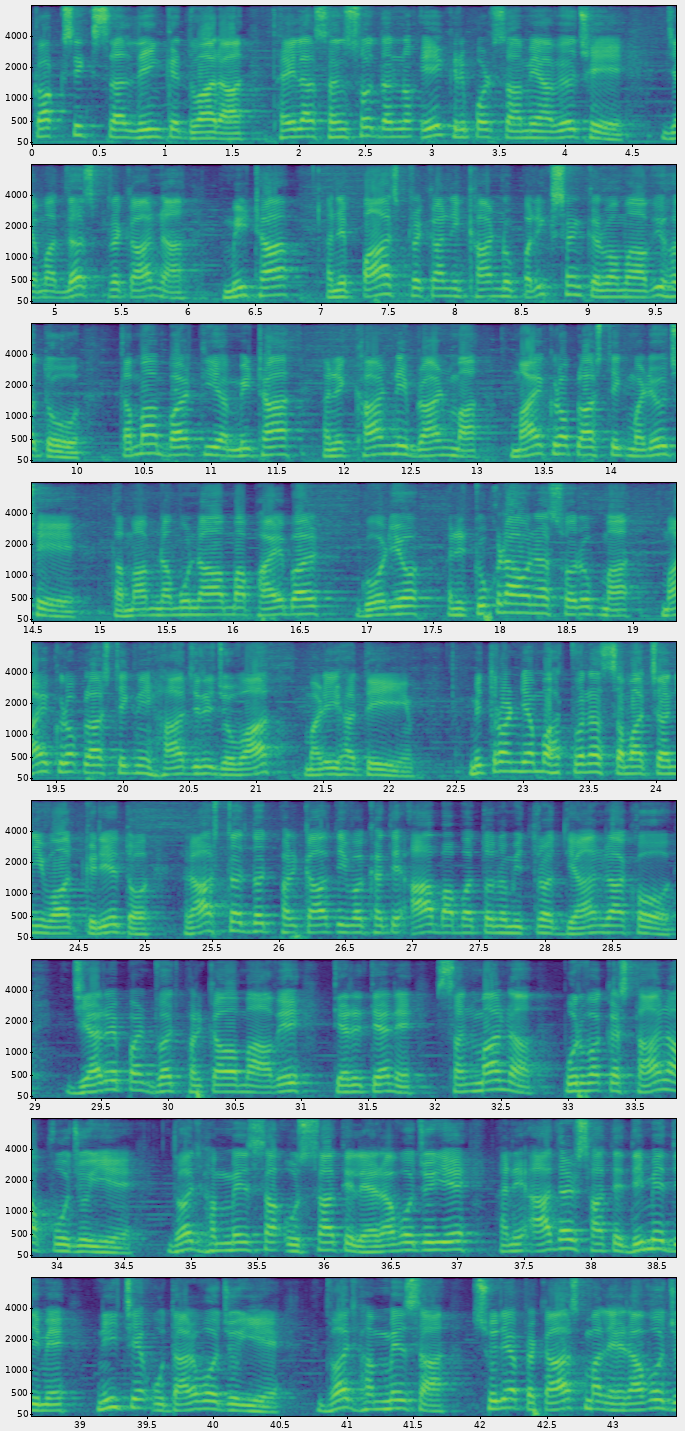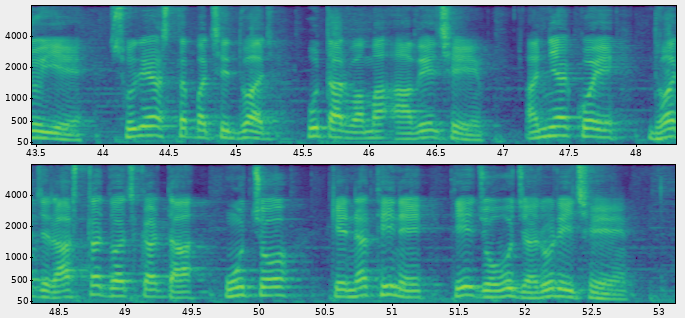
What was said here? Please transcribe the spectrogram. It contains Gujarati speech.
ટોક્સિક લિંક દ્વારા થયેલા સંશોધનનો એક રિપોર્ટ સામે આવ્યો છે, જેમાં દસ પ્રકારના મીઠા અને પાંચ પ્રકારની ખાંડનું પરીક્ષણ કરવામાં આવ્યું હતું. તમામ ભારતીય મીઠા અને ખાંડની બ્રાન્ડમાં માઇક્રોપ્લાસ્ટિક મળ્યું છે. તમામ નમૂનાઓમાં ફાઇબર, ગોળીઓ અને ટુકડાઓના સ્વરૂપમાં માઇક્રોપ્લાસ્ટિકની હાજરી જોવા મળી હતી. મિત્રો, અન્ય મહત્વના સમાચારની વાત કરીએ તો રાષ્ટ્રધ્વજ ફરકાવતી વખતે આ બાબતોનો મિત્રો ધ્યાન રાખો. જ્યારે પણ ધ્વજ ફરકાવવામાં આવે, ત્યારે તેને સન્માનપૂર્વક સ્થાન આપવું જોઈએ. ધ્વજ હંમેશા ઉત્સાહથી લહેરાવવો જોઈએ અને આદર સાથે ધીમે ધીમે નીચે ઉતારવો જોઈએ. ધ્વજ હંમેશા સૂર્યપ્રકાશમાં લહેરાવવો જોઈએ. સૂર્યાસ્ત પછી ધ્વજ ઉતારવામાં આવે છે. અન્ય કોઈ ધ્વજ રાષ્ટ્રધ્વજ કરતાં ઊંચો કે નથી ને તે જોવું જરૂરી છે.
